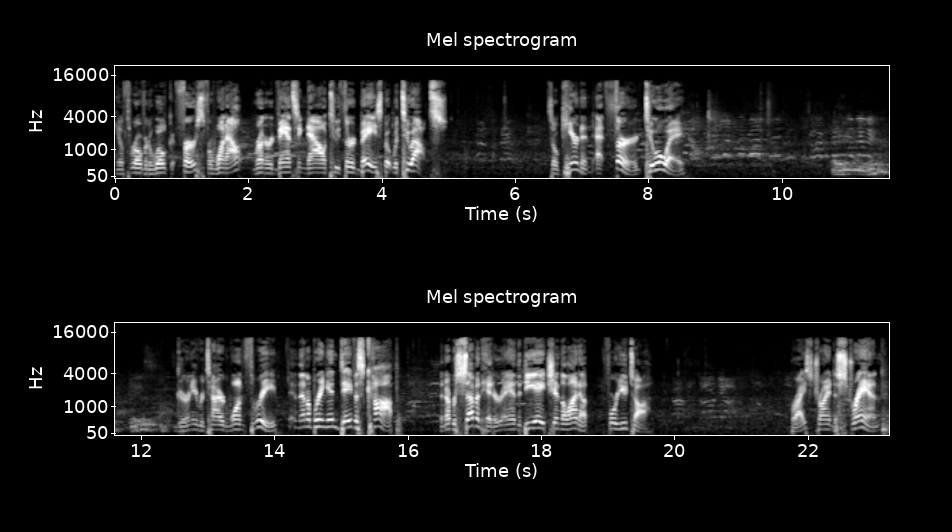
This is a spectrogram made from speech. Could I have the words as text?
He'll throw over to Wilk at first for one out. Runner advancing now to third base, but with two outs. So Kiernan at third, two away. Gurney retired 1 3, and that'll bring in Davis Kopp, the number seven hitter, and the DH in the lineup for Utah. Bryce trying to strand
